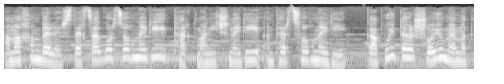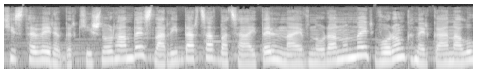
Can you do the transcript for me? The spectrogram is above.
համախմբել էր ստեղծագործողների, թարգմանիչների, ընթերցողների։ Կապույտը շոյում է մտքից թևերը գրքի շնորհանդեսն առիթ դարձավ բացահայտել նաև նորանուններ, որոնք ներկայանալու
